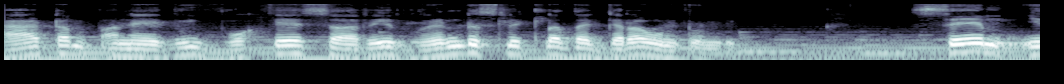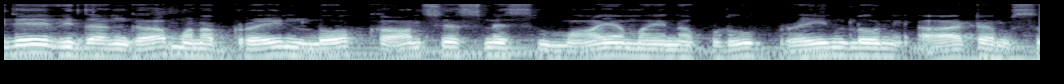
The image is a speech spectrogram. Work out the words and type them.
యాటమ్ అనేది ఒకేసారి రెండు స్లిట్ల దగ్గర ఉంటుంది. సేమ్ ఇదే విధంగా మన బ్రెయిన్లో కాన్షియస్నెస్ మాయమైనప్పుడు బ్రెయిన్లోని ఆటమ్స్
